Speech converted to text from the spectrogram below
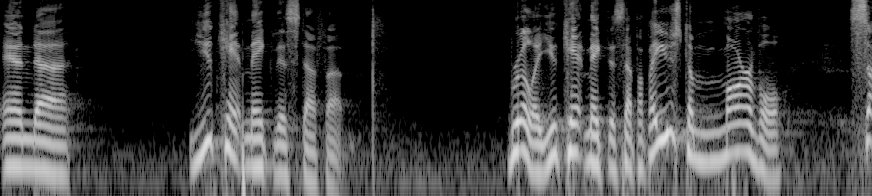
And uh, you can't make this stuff up. Really, you can't make this stuff up. I used to marvel. So,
